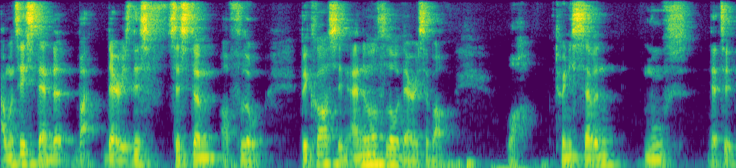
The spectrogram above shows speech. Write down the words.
I won't say standard, but there is this system of flow. Because in animal flow there is about wow, 27 moves. That's it.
